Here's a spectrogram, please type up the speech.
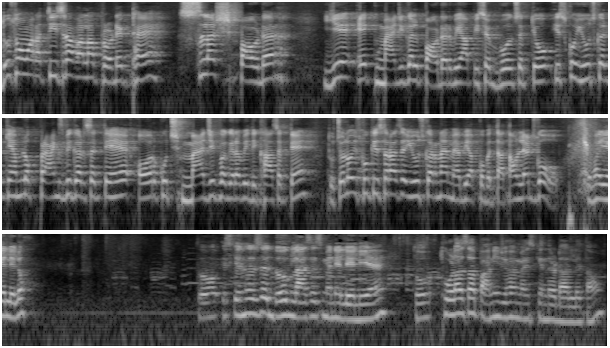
दोस्तों, हमारा तीसरा वाला प्रोडक्ट है स्लश पाउडर ये एक मैजिकल पाउडर भी आप इसे बोल सकते हो। इसको यूज़ करके हम लोग प्रैंक्स भी कर सकते हैं और कुछ मैजिक वगैरह भी दिखा सकते हैं। तो चलो, इसको किस तरह से यूज़ करना है, मैं भी आपको बताता हूँ। लेट्स गो तो भाई, ये ले लो। तो इसके अंदर से दो ग्लासेस मैंने ले लिए हैं। तो थोड़ा सा पानी जो है, मैं इसके अंदर डाल लेता हूँ।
